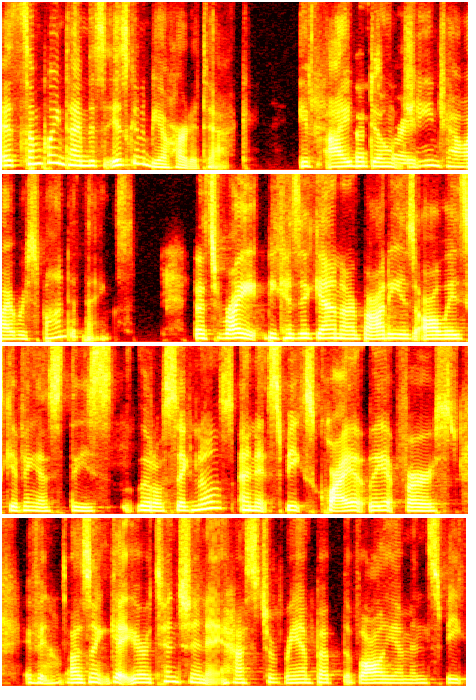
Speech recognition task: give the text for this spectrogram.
At some point in time, this is going to be a heart attack if I That's don't right. change how I respond to things. That's right. Because again, our body is always giving us these little signals and it speaks quietly at first. If yeah. it doesn't get your attention, it has to ramp up the volume and speak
